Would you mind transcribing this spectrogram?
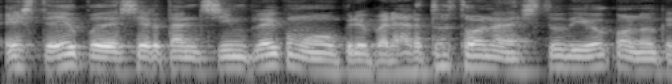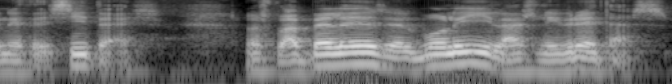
Este puede ser tan simple como preparar tu zona de estudio con lo que necesitas, los papeles, el boli y las libretas.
